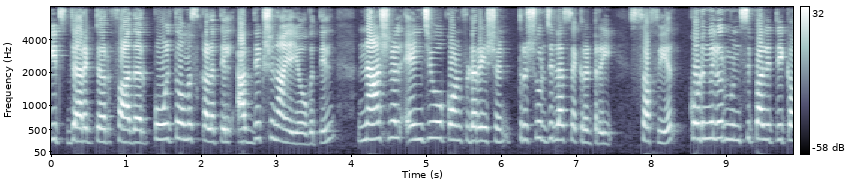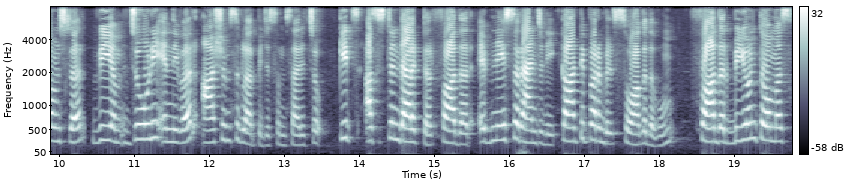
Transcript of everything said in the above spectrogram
kids director father Paul Thomas Kalathil അധ്യക്ഷനായ യോഗത്തിൽ national N G O confederation Thrissur ജില്ലാ secretary Safeer Kodungallur municipality councillor V M Johny എന്നിവർ ആശംസകൾ അർപ്പിച്ച് സംസാരിച്ചു. Kids assistant director father Ebenezer Antony Kattiparambil സ്വാഗതവും ഫാദർ ബിയോൺ തോമസ്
